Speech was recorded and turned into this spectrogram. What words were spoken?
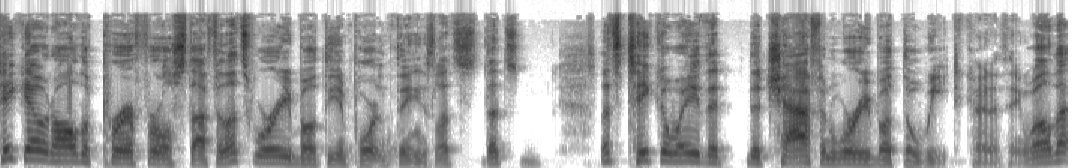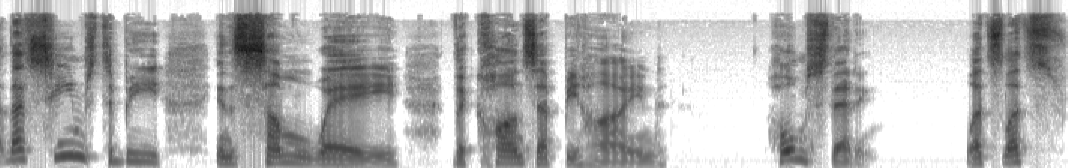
take out all the peripheral stuff and let's worry about the important things. Let's let's let's take away the the chaff and worry about the wheat kind of thing. Well, that that seems to be in some way the concept behind homesteading. Let's let's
